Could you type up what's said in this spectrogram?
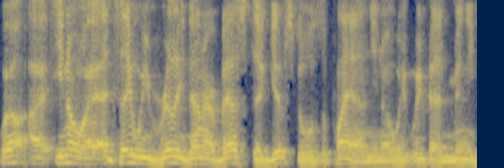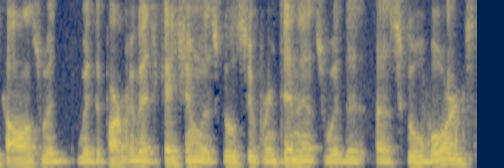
Well, I, you know, I'd say we've really done our best to give schools a plan. You know, we, we've had many calls with with Department of Education, with school superintendents, with the uh, school boards.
